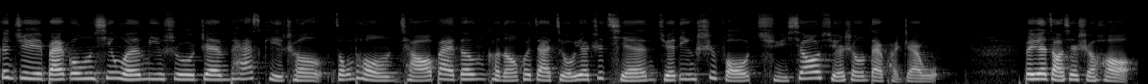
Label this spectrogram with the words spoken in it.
根据白宫新闻秘书 Jen Psaki 称，总统乔·拜登可能会在九月之前决定是否取消学生贷款债务。本月早些时候，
